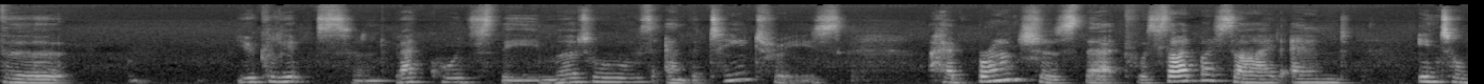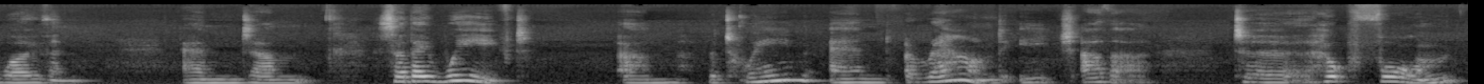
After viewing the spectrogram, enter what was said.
the eucalypts and blackwoods, the myrtles and the tea trees had branches that were side by side and interwoven. And um, so they weaved um, between and around each other to help form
